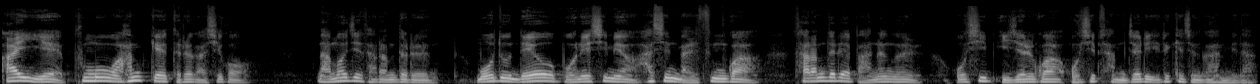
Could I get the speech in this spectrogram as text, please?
아이의 부모와 함께 들어가시고 나머지 사람들은 모두 내어 보내시며 하신 말씀과 사람들의 반응을 52절과 53절이 이렇게 증가합니다.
